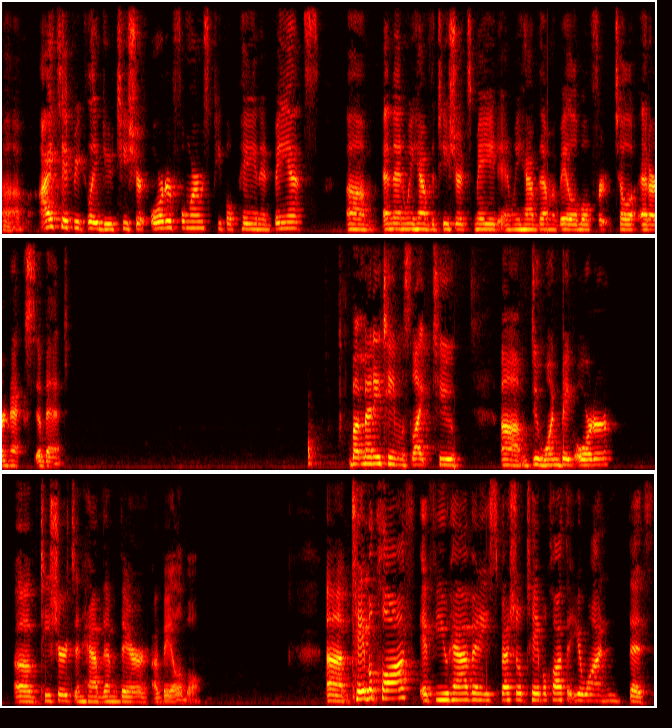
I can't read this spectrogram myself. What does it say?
Um, i typically do t-shirt order forms. People pay in advance. Um, and then we have the t-shirts made and we have them available for till at our next event. But many teams like to um, do one big order of t-shirts and have them there available. Uh, tablecloth, if you have any special tablecloth that you're wanting, that's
